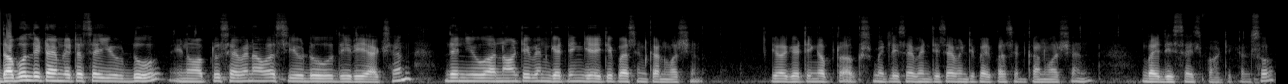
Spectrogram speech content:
double the time let us say you do you know up to 7 hours you do the reaction then you are not even getting 80 percent conversion. You are getting approximately 70 75 percent conversion by this size particle. So,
